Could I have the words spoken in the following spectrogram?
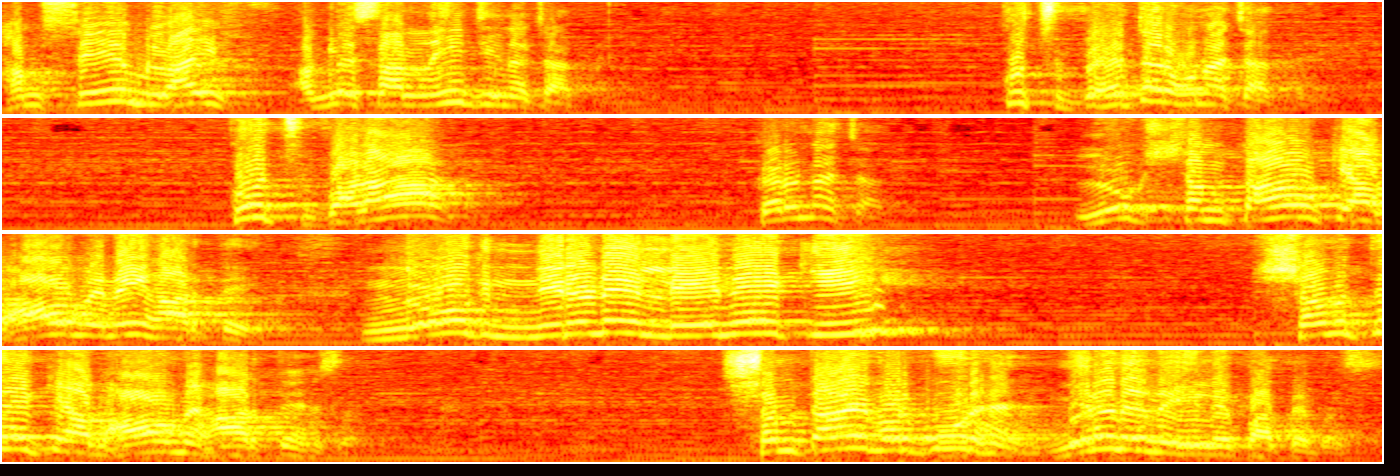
हम सेम लाइफ अगले साल नहीं जीना चाहते। कुछ बेहतर होना चाहते हैं। कुछ बड़ा करना चाहते लोग क्षमताओं के अभाव में नहीं हारते। लोग निर्णय लेने की क्षमते के अभाव में हारते हैं सर क्षमताएँ भरपूर हैं निर्णय नहीं ले पाते बस।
